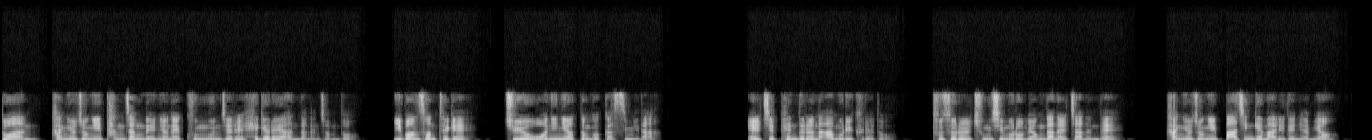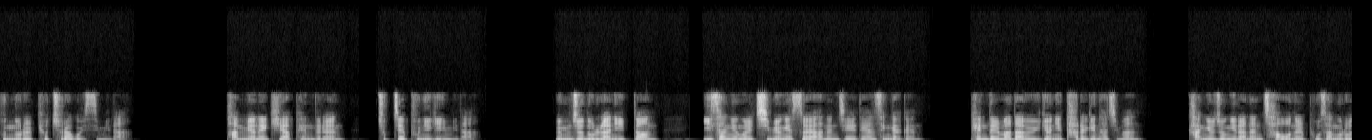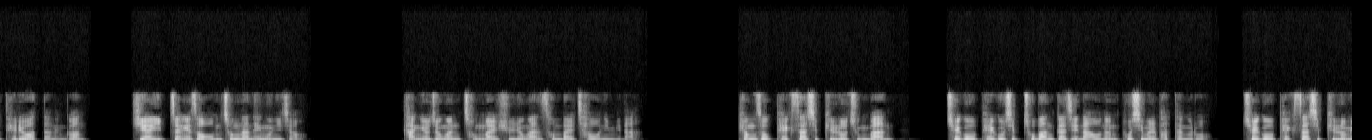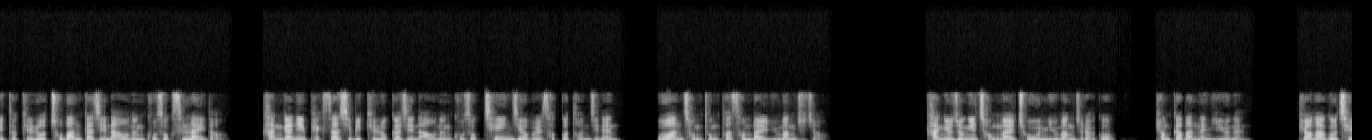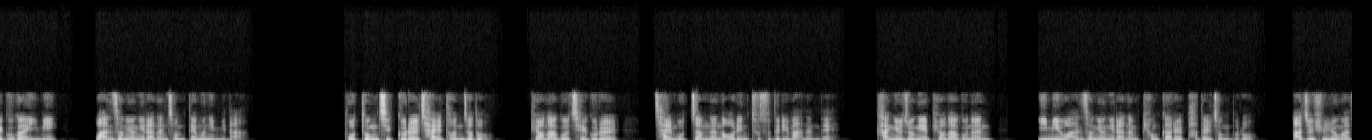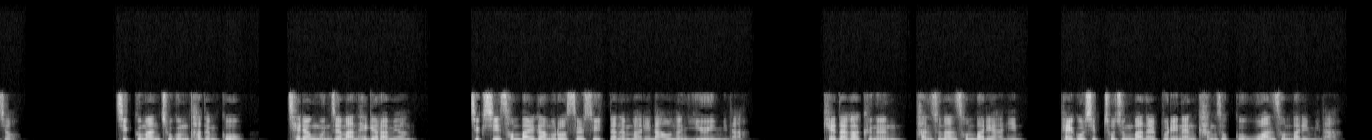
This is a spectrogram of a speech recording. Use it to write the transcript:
또한 강효종이 당장 내년에 군 문제를 해결해야 한다는 점도 이번 선택의 주요 원인이었던 것 같습니다. LG 팬들은 아무리 그래도 투수를 중심으로 명단을 짜는데 강효종이 빠진 게 말이 되냐며 분노를 표출하고 있습니다. 반면에 기아 팬들은 축제 분위기입니다. 음주 논란이 있던 이상형을 지명했어야 하는지에 대한 생각은 팬들마다 의견이 다르긴 하지만 강효종이라는 자원을 보상으로 데려왔다는 건 기아 입장에서 엄청난 행운이죠. 강효종은 정말 훌륭한 선발 자원입니다. 평속 140km 중반, 최고 150 초반까지 나오는 포심을 바탕으로 최고 140km/km 초반까지 나오는 고속 슬라이더, 간간히 142km까지 나오는 고속 체인지업을 섞어 던지는 우한 정통파 선발 유망주죠. 강효종이 정말 좋은 유망주라고 평가받는 이유는 변화구 제구가 이미 완성형이라는 점 때문입니다. 보통 직구를 잘 던져도 변화구 제구를 잘 못 잡는 어린 투수들이 많은데 강효종의 변화구는 이미 완성형이라는 평가를 받을 정도로 아주 훌륭하죠. 직구만 조금 다듬고 체력 문제만 해결하면 즉시 선발감으로 쓸 수 있다는 말이 나오는 이유입니다. 게다가 그는 단순한 선발이 아닌 150 초 중반을 뿌리는 강속구 우한 선발입니다.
